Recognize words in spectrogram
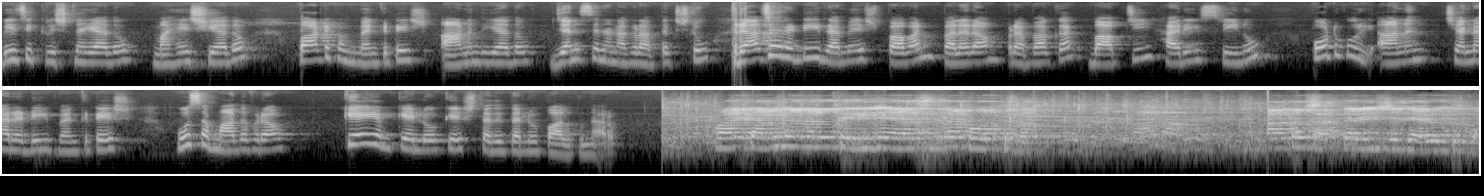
బీసీ కృష్ణ యాదవ్ మహేష్ యాదవ్ పాటకం వెంకటేష్ ఆనంద్ యాదవ్ జనసేన నగర అధ్యక్షుడు రాజారెడ్డి రమేష్ పవన్ బలరాం ప్రభాకర్ బాబ్జీ హరి శ్రీను పోటుకూరి ఆనంద్ చెన్నారెడ్డి వెంకటేష్ ఊస మాధవరావు కేఎంకే లోకేష్ తదితరులు పాల్గొన్నారు. వారికి అభినందనలు తెలియజేయాల్సిందిగా కోరుతున్నాం. సత్కరించడం జరుగుతుంది?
